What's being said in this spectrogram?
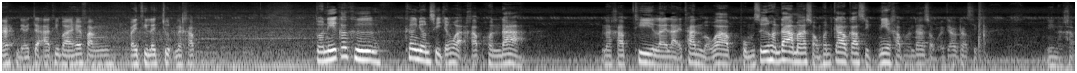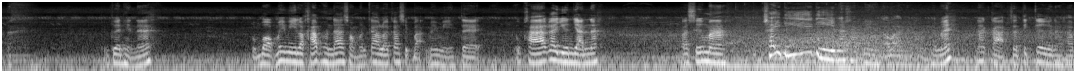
นะเดี๋ยวจะอธิบายให้ฟังไปทีละจุดนะครับ ตัวนี้ก็คือเครื่องยนต์ 4 จังหวะครับ Honda นะครับที่หลาย ๆ ท่านบอกว่าผมซื้อ Honda มา 2,990 นี่ครับ Honda 2,990 นี่นะครับ เพื่อนๆเห็นนะ ผมบอกไม่มีหรอกครับ Honda 2,990 บาทไม่มี แต่ลูกค้าก็ยืนยันนะว่าซื้อมาใช้ดีดีนะครับนี่เอาว่าเห็นไหมหน้ากากสติกเกอร์นะครับ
